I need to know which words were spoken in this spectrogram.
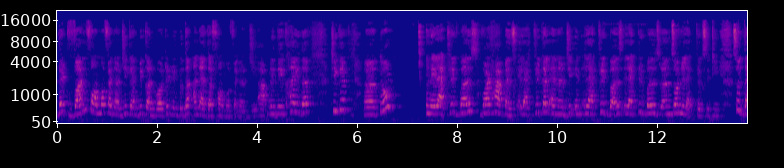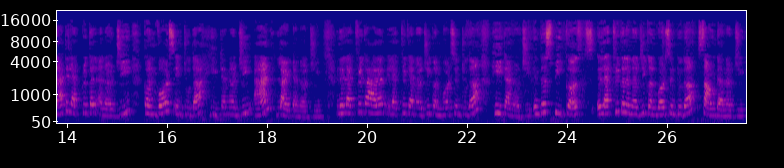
that one form of energy can be converted into the another form of energy आपने देखा इधर ठीक है तो in electric bulbs what happens? Electrical energy in electric bulbs electric bulbs runs on electricity. So that electrical energy converts into the heat energy and light energy. In electric iron electric energy converts into the heat energy. In the speakers electrical energy converts into the sound energy.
